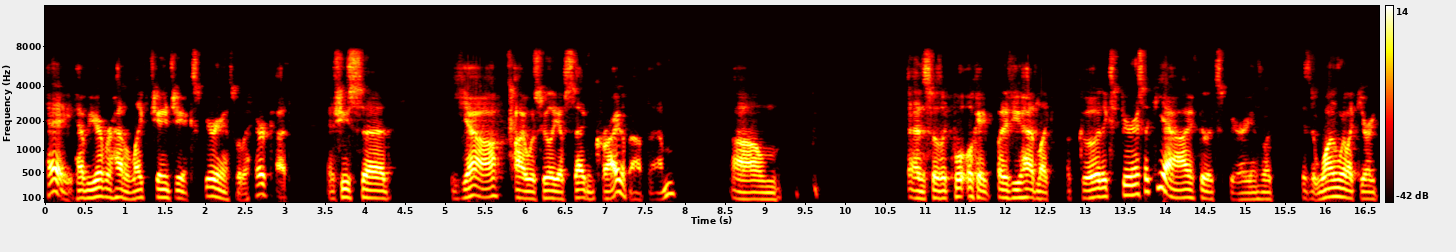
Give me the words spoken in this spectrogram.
Hey, have you ever had a life changing experience with a haircut? And she said, Yeah, I was really upset and cried about them. Um, and so, like, well, okay, but if you had like a good experience, like, yeah, I feel experience. Like, is it one where like you're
